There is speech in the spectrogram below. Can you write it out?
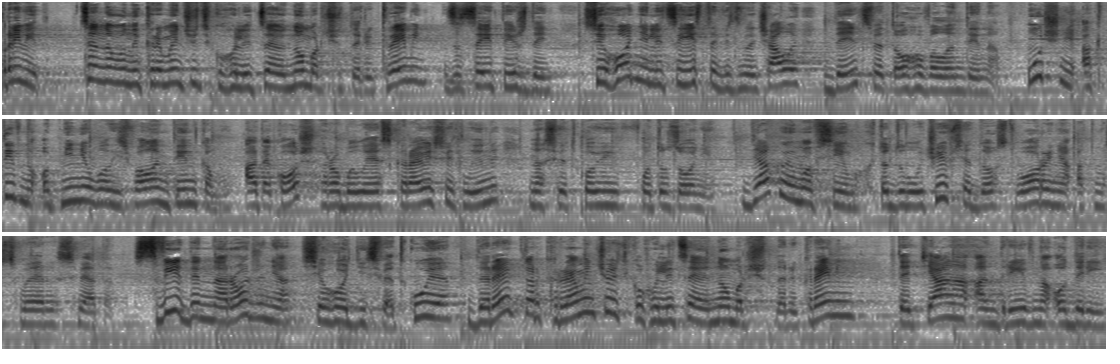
Привіт! Це новини Кременчуцького ліцею номер 4 Кремінь за цей тиждень. Сьогодні ліцеїсти відзначали День Святого Валентина. Учні активно обмінювались валентинками, а також робили яскраві світлини на святковій фотозоні. Дякуємо всім, хто долучився до створення атмосфери свята. Свій день народження сьогодні святкує директор Кременчуцького ліцею номер 4 Кремінь Тетяна Андріївна Одерій.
